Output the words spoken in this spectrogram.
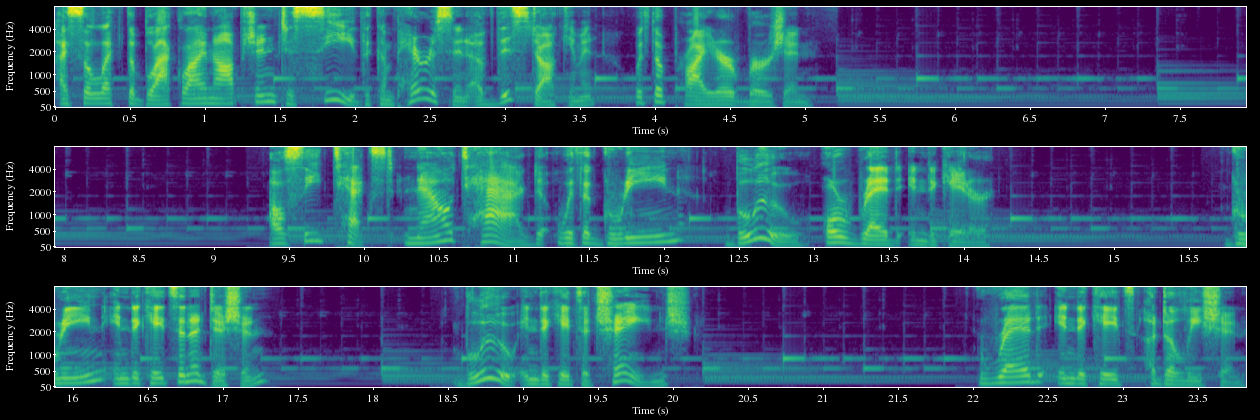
I select the blackline option to see the comparison of this document with the prior version. I'll see text now tagged with a green, blue, or red indicator. Green indicates an addition, blue indicates a change, red indicates a deletion.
